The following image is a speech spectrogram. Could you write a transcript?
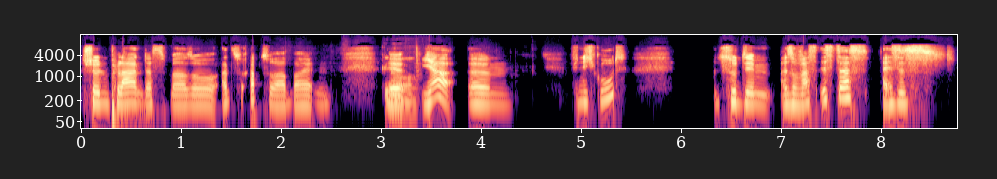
schönen Plan, das mal so abzu abzuarbeiten. Genau. Äh, ja, ähm, finde ich gut. Zu dem, also was ist das? Es ist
